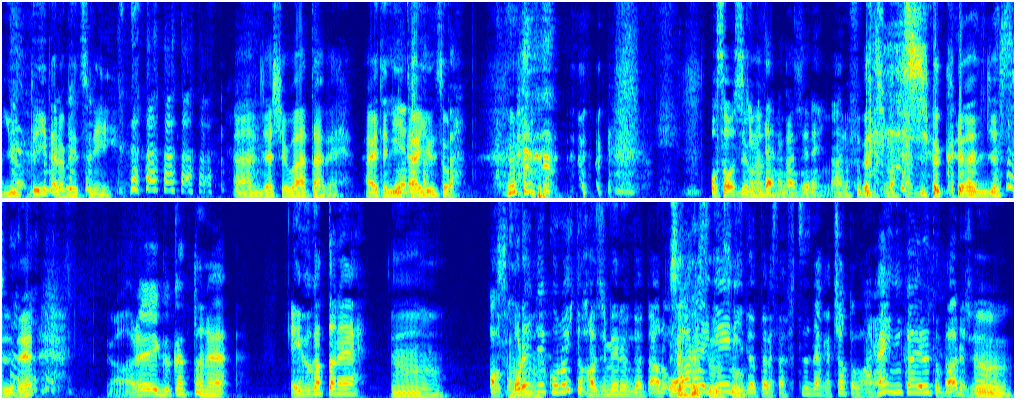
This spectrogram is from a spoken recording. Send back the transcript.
言っていいだろ、別に。アンジャッシュ渡部。あえて2回言うぞ。お葬式みたいな感じでねあの、復帰しましたね。白黒アンジャッシュね。あれ、えぐかったね。えぐかったね。うん。あ、そうこれでこの人始めるんだって。あの、おそうそうそう笑い芸人だったらさ、普通なんかちょっと笑いに変えるとかあるじゃん。うん。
